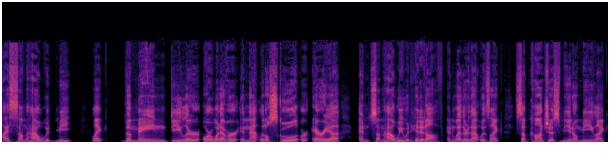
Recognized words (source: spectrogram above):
I somehow would meet like the main dealer or whatever in that little school or area. And somehow we would hit it off. And whether that was like subconscious, you know, me like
